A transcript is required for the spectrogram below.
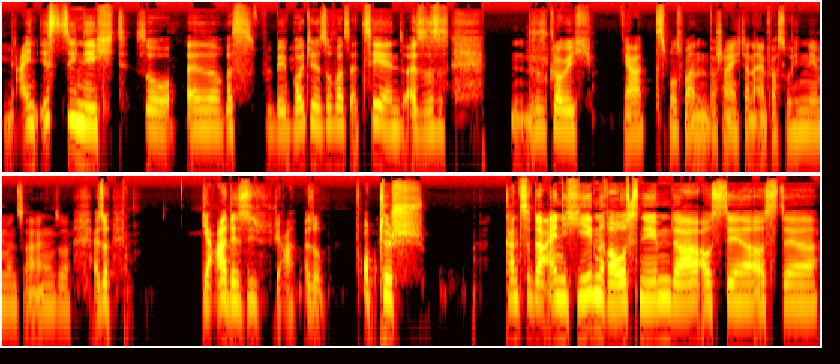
nein, ist sie nicht. So, also, was wem wollt ihr so was erzählen? So, also, das ist das ist, glaube ich ja, das muss man wahrscheinlich dann einfach so hinnehmen und sagen so also, ja, der sieht ja, also, optisch kannst du da eigentlich jeden rausnehmen da aus der aus der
